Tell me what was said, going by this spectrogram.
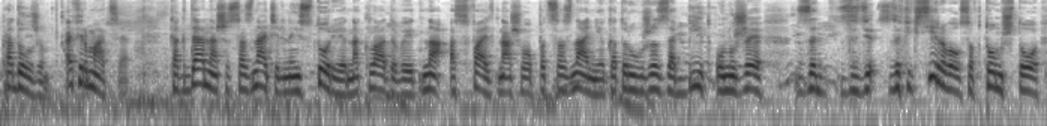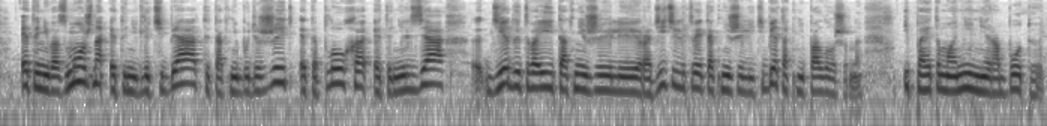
Продолжим. Аффирмация. Когда наша сознательная история накладывает на асфальт нашего подсознания, который уже забит, он уже за, за, зафиксировался в том, что это невозможно, это не для тебя, ты так не будешь жить, это плохо, это нельзя, деды твои так не жили, родители твои так не жили, тебе так не положено. И поэтому они не работают.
